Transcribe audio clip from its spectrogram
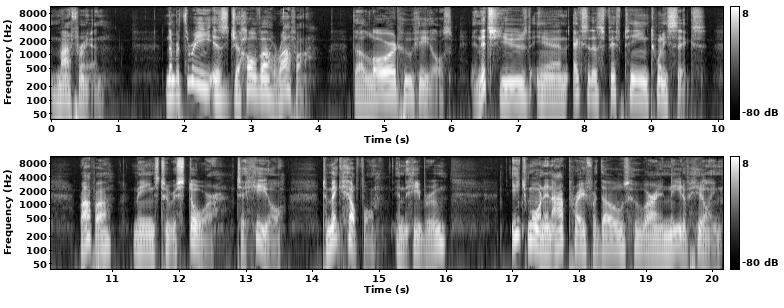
my friend. Number three is Jehovah Rapha, the Lord who heals, and it's used in Exodus 15:26. Rapha means to restore, to heal, to make helpful in the Hebrew. Each morning I pray for those who are in need of healing,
